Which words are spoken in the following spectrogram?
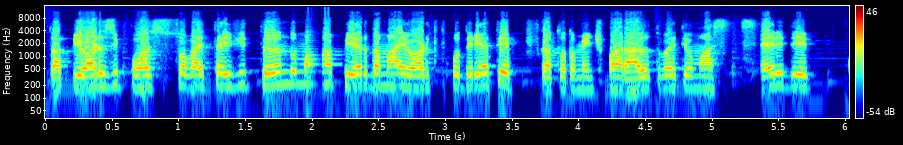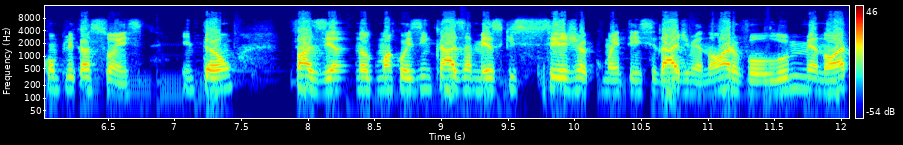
da piores hipóteses, só vai estar evitando uma perda maior que tu poderia ter. Ficar totalmente parado, tu vai ter uma série de complicações. Então, fazendo alguma coisa em casa, mesmo que seja com uma intensidade menor, volume menor,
